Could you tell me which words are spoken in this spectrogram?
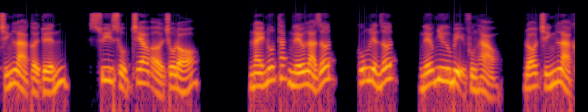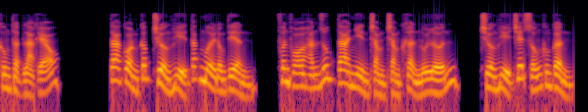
chính là cởi tuyến, suy sụp treo ở chỗ đó. Này nút thắt nếu là rớt, cũng liền rớt, nếu như bị phùng hảo, đó chính là không thật là khéo. Ta còn cấp trường hỉ tắc 10 đồng tiền, phân phó hắn giúp ta nhìn chằm chằm khẩn núi lớn, trường hỉ chết sống không cần,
